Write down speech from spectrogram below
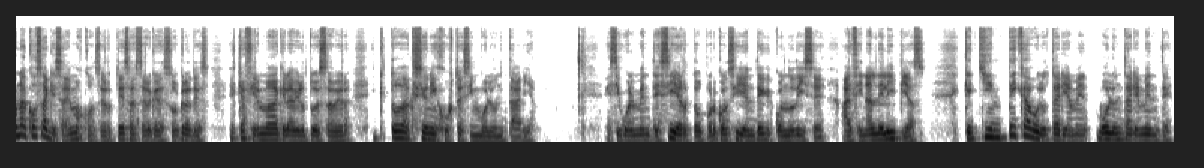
Una cosa que sabemos con certeza acerca de Sócrates es que afirmaba que la virtud es saber y que toda acción injusta es involuntaria. Es igualmente cierto, por consiguiente, que cuando dice, al final de Lipias, que quien peca voluntariamente, voluntariamente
